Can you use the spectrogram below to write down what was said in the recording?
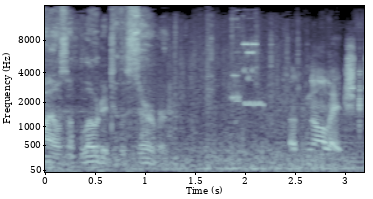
Files uploaded to the server. Acknowledged.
